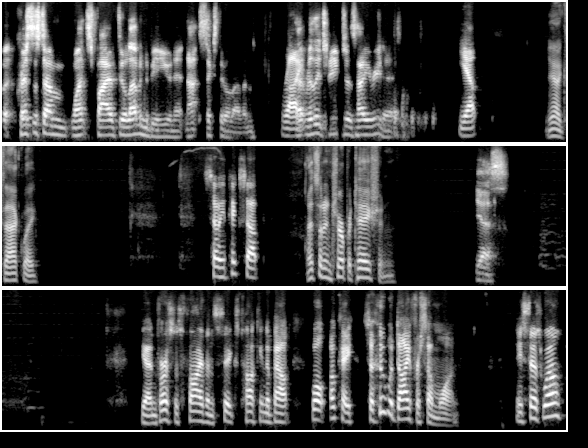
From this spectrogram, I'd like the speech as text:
But Chrysostom wants five through eleven to be a unit, not six through eleven. Right. That really changes how you read it. Yep. Yeah, exactly. So he picks up. That's an interpretation. Yes. Yeah, in verses five and six, talking about, well, okay, so who would die for someone? he says, well,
